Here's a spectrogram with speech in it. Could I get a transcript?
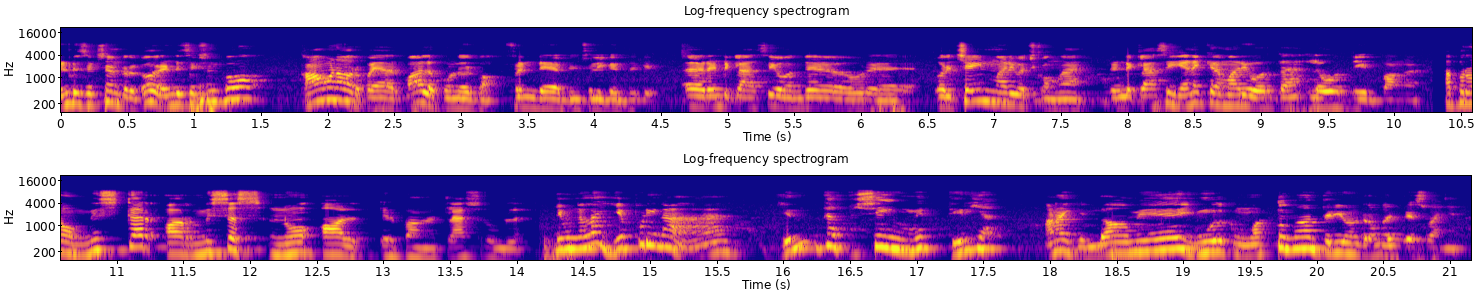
ரெண்டு செக்ஷன் இருக்கும். ரெண்டு செக்ஷனுக்கும் காமனாக ஒரு பையன் இருப்பான் இல்லை பொண்ணு இருப்பான். ஃப்ரெண்டு அப்படின்னு சொல்லிக்கிறதுக்கு. ரெண்டு கிளாஸையும் வந்து ஒரு ஒரு செயின் மாதிரி வச்சுக்கோங்க ரெண்டு கிளாஸையும் இணைக்கிற மாதிரி ஒருத்தன் இல்லை ஒருத்தி இருப்பாங்க. அப்புறம் mister or missus know all இருப்பாங்க கிளாஸ் ரூமில் இவங்கெல்லாம் எப்படின்னா எந்த விஷயமுமே தெரியாது. ஆனா எல்லாமே இவங்களுக்கு மட்டும்தான் தெரியுன்ற மாதிரி பேசுவாங்க.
